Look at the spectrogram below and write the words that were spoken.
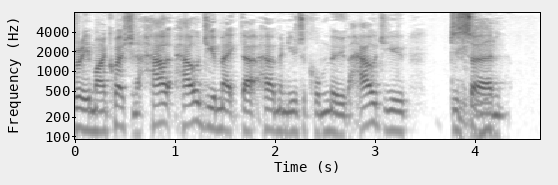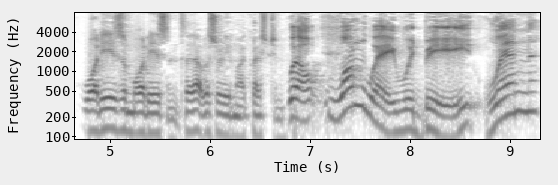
Really, my question: How how do you make that hermeneutical move? How do you discern mm-hmm. what is and what isn't? So that was really my question. Well, one way would be when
